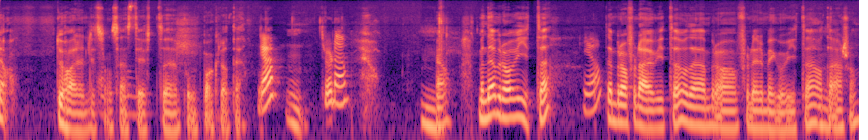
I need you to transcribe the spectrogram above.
ja. Du har et litt sånn sensitivt eh, punkt på akkurat det. Ja, Mm. tror det. Ja. Men det er bra å vite. Ja. Det er bra for deg å vite, og det er bra for dere begge å vite at det er sånn.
